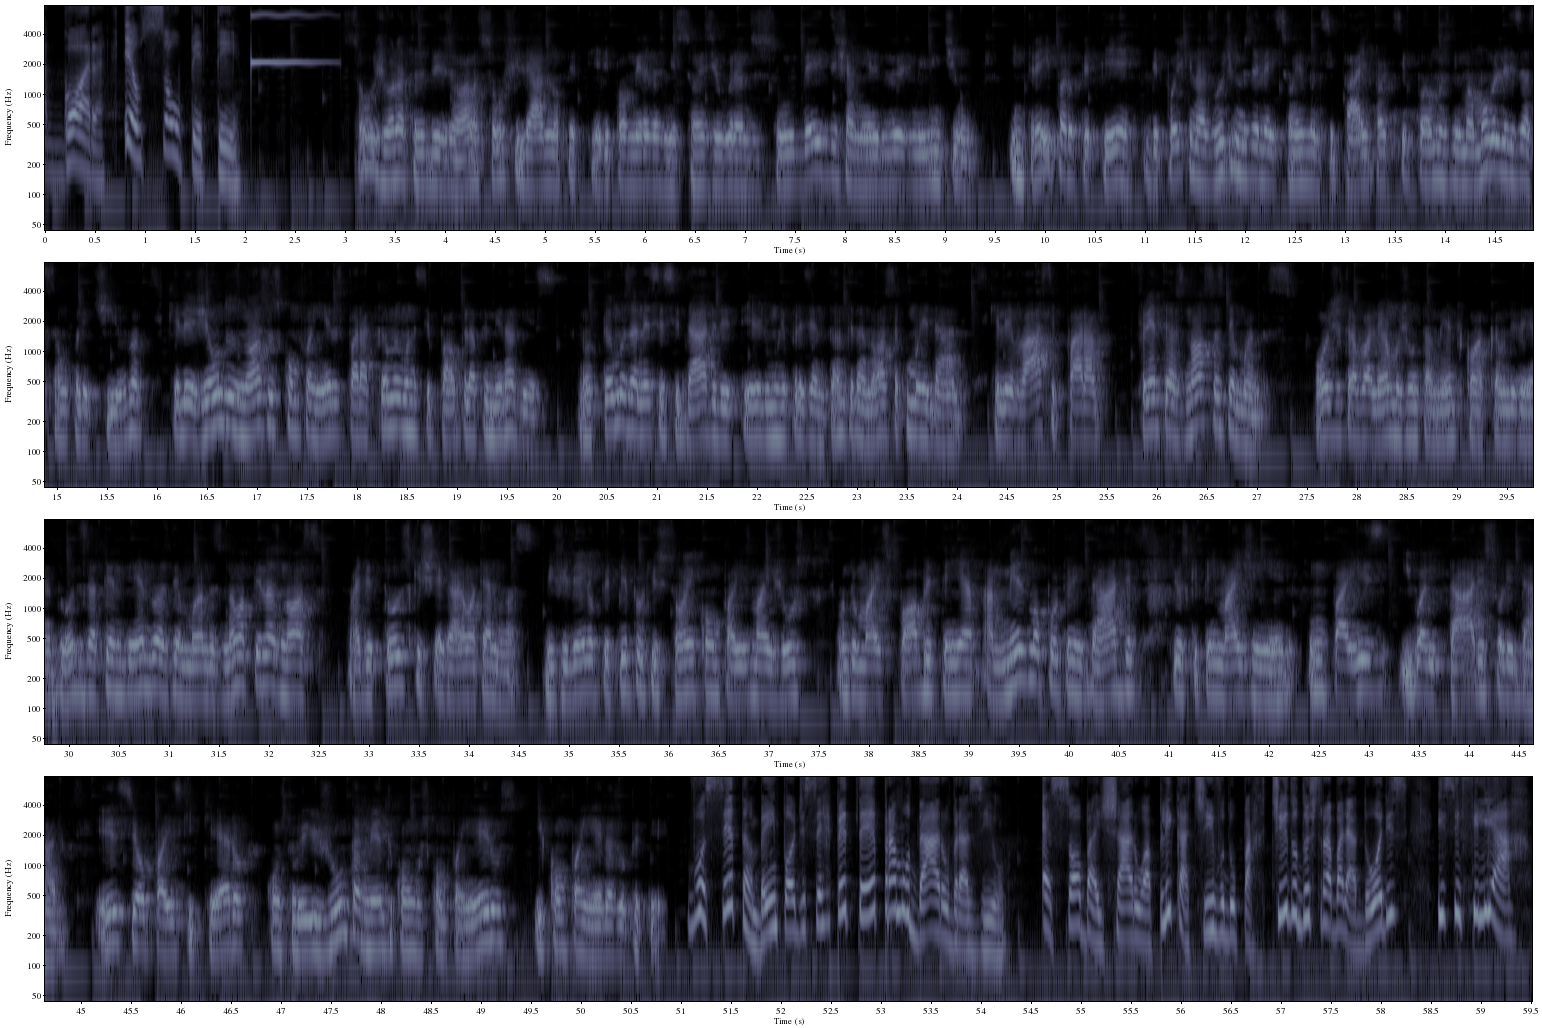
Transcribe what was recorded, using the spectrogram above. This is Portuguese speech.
Agora eu sou o PT. Sou Jonatas Brizola, sou filiado no PT de Palmeiras das Missões, Rio Grande do Sul, desde janeiro de 2021. Entrei para o PT depois que nas últimas eleições municipais participamos de uma mobilização coletiva que elegeu um dos nossos companheiros para a Câmara Municipal pela primeira vez. Notamos a necessidade de ter um representante da nossa comunidade que levasse para frente as nossas demandas. Hoje trabalhamos juntamente com a Câmara de Vereadores atendendo às demandas não apenas nossas, mas de todos que chegaram até nós. Me filiei no PT porque sonho com um país mais justo, onde o mais pobre tenha a mesma oportunidade que os que têm mais dinheiro. Um país igualitário e solidário. Esse é o país que quero construir juntamente com os companheiros e companheiras do PT. Você também pode ser PT para mudar o Brasil. É só baixar o aplicativo do Partido dos Trabalhadores e se filiar.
